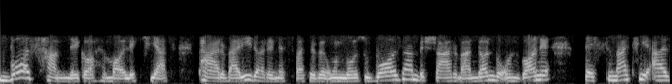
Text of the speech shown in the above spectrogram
باز هم نگاه مالکیت پروری داره نسبت به اون موضوع. بازم به شهروندان به عنوان قسمتی از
